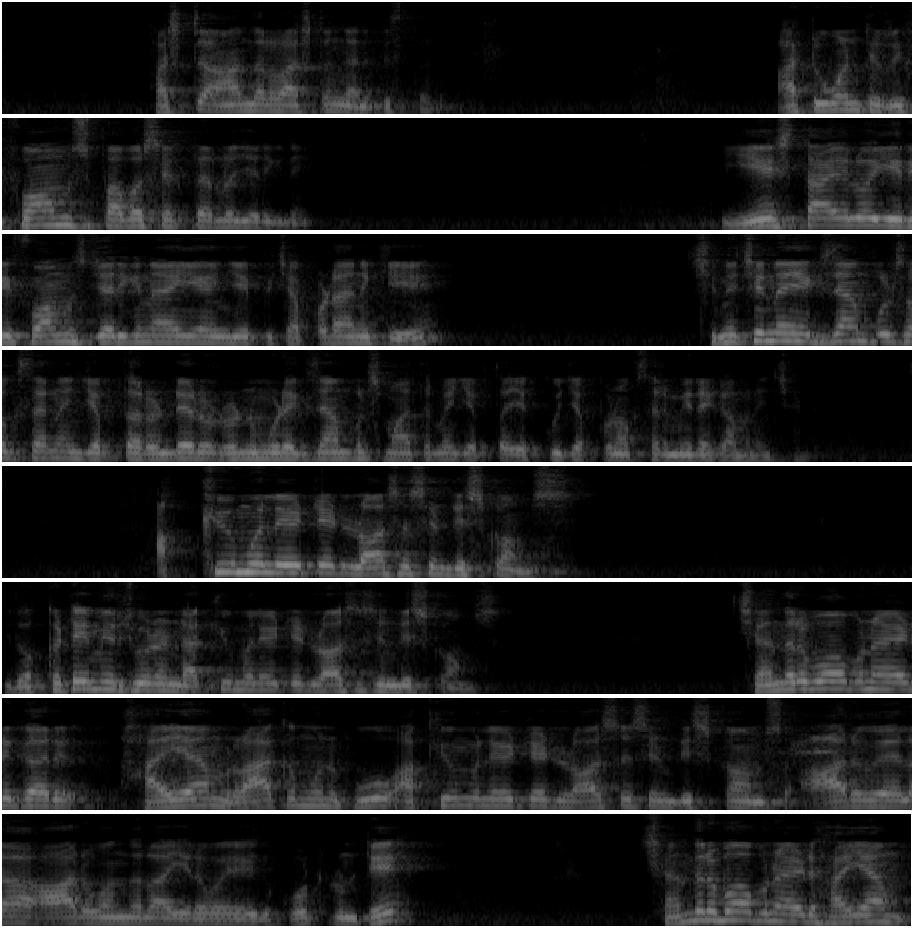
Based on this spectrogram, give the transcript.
ఫస్ట్ ఆంధ్ర రాష్ట్రం కనిపిస్తుంది. అటువంటి రిఫార్మ్స్ పవర్ సెక్టర్లో జరిగినాయి. ఏ స్థాయిలో ఈ రిఫార్మ్స్ జరిగినాయి అని చెప్పి చెప్పడానికి చిన్న చిన్న ఎగ్జాంపుల్స్ ఒకసారి నేను చెప్తా. రెండే రెండు మూడు ఎగ్జాంపుల్స్ మాత్రమే చెప్తా. ఎక్కువ చెప్పును ఒకసారి మీరే గమనించండి. అక్యూములేటెడ్ లాసెస్ ఇన్ డిస్కామ్స్ ఇది ఒక్కటే మీరు చూడండి. Accumulated losses in discoms Chandrababu Naidu గారి హయాం రాకమునుపు అక్యూములేటెడ్ లాసెస్ ఇన్ డిస్కామ్స్ ఆరు వేల ఆరు వందల ఇరవై ఐదు కోట్లుంటే చంద్రబాబు నాయుడు హయాం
